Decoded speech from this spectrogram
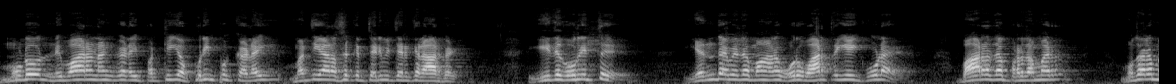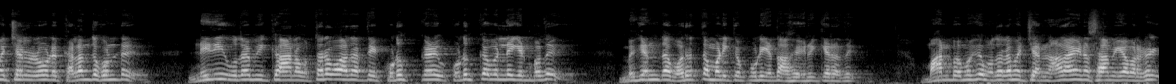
முழு நிவாரணங்களை பற்றிய குறிப்புகளை மத்திய அரசுக்கு தெரிவித்திருக்கிறார்கள். இது குறித்து எந்த விதமான ஒரு வார்த்தையை கூட பாரத பிரதமர் முதலமைச்சர்களோடு கலந்து கொண்டு நிதி உதவிக்கான உத்தரவாதத்தை கொடுக்க கொடுக்கவில்லை என்பது மிகுந்த வருத்தம் அளிக்கக்கூடியதாக இருக்கிறது. மாண்புமிகு முதலமைச்சர் நாராயணசாமி அவர்கள்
